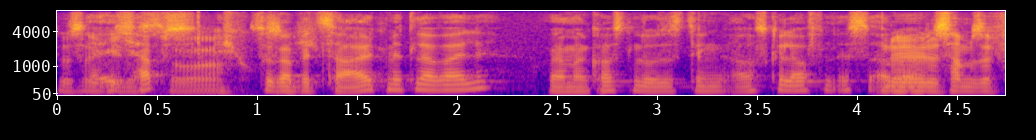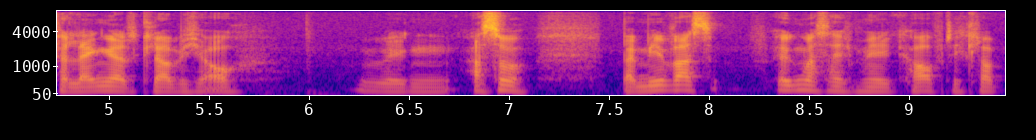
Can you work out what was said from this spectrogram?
Das ist ich habe so. sogar bezahlt mittlerweile, weil mein kostenloses Ding ausgelaufen ist. Aber Nö, das haben sie verlängert, glaube ich auch. Wegen. Achso, bei mir war es, irgendwas habe ich mir gekauft. Ich glaube,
